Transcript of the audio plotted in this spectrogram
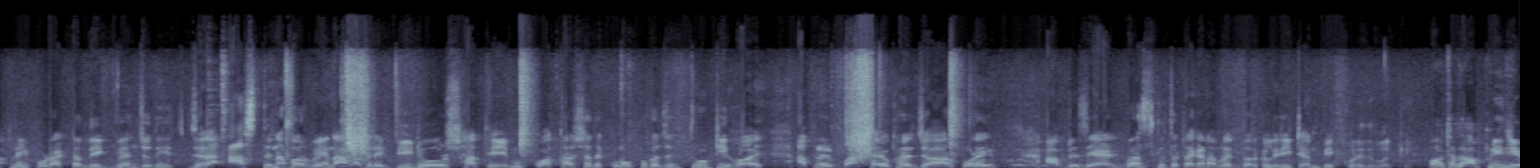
আপনি এই প্রোডাক্টটা দেখবেন। যদি যারা আসতে না পারবেন আমাদের এই ভিডিওর সাথে এবং কথার সাথে কোনো প্রকার যদি ত্রুটি হয় আপনার বাসায় ওখানে যাওয়ার পরে আপনি যে অ্যাডভান্স কিন্তু টাকাটা আমরা দরকার রিটার্ন বেক করে দেবো আর কি। অর্থাৎ আপনি যে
